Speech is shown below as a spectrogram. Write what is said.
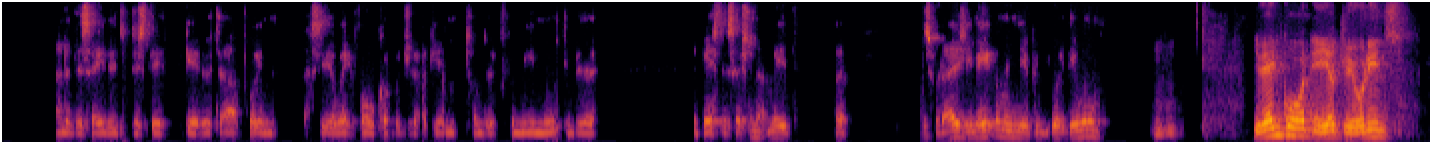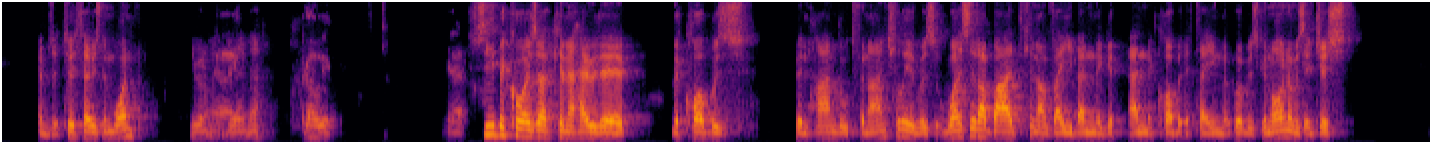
and I decided just to get out at that point. I see I went Falkirk, which again turned out for me no to be the, the best decision that I made. But that's what it is. You make them and you've got to deal with them. Mm-hmm. You then go on to Airdrieonians. Was it 2001? You went, you went there? Brilliant. Yeah. See, because of kind of how the the club was being handled financially, was was there a bad kind of vibe in the in the club at the time that what was going on, or was it just?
